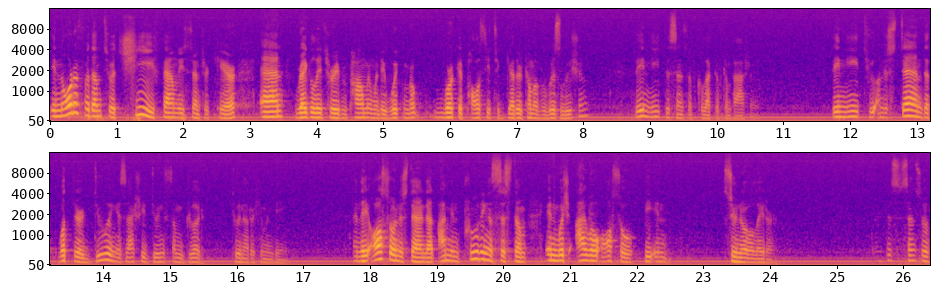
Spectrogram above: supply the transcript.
in order for them to achieve family-centered care, and regulatory empowerment when they work, at policy together to come up with a resolution, they need the sense of collective compassion. They need to understand that what they're doing is actually doing some good to another human being. And they also understand that I'm improving a system in which I will also be in sooner or later. This sense of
